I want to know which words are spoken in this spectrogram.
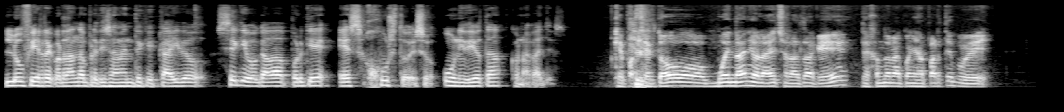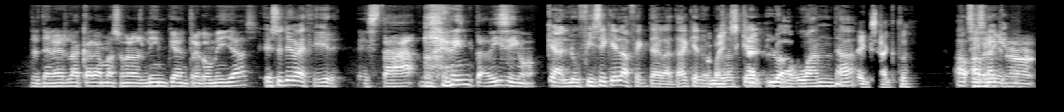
Luffy recordando precisamente que Kaido se equivocaba porque es justo eso, un idiota con agallas. Que por cierto, buen daño le ha hecho el ataque, ¿eh? dejando la coña aparte, pues de tener la cara más o menos limpia, entre comillas, Eso te iba a decir. está reventadísimo. Que a Luffy sí que le afecta el ataque. Lo que pasa es que lo aguanta. Exacto. Ha- Sí, habrá sí, que- no,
